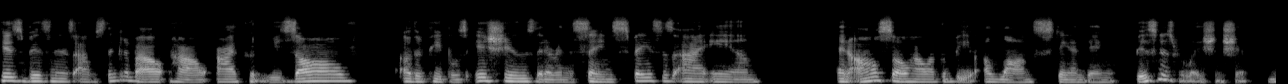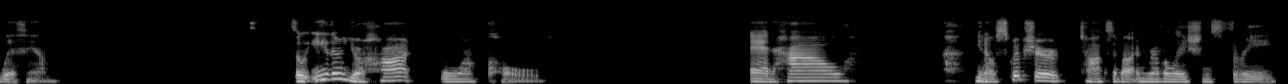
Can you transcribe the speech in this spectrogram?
his business. I was thinking about how I could resolve other people's issues that are in the same space as I am and also how it could be a long standing business relationship with him. So either you're hot or cold. And how, you know, scripture talks about in Revelations 3,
